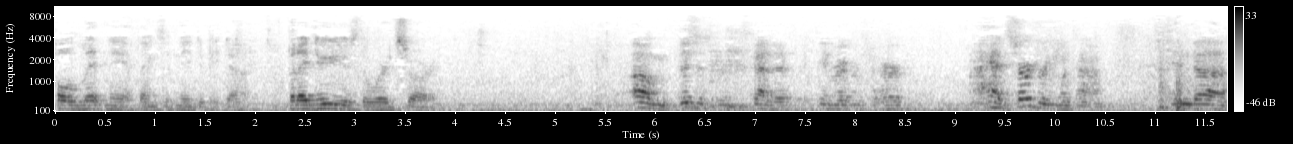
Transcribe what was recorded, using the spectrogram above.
whole litany of things that need to be done. But I do use the word sorry. Um, this is kind of in reference to her. I had surgery one time, and uh,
